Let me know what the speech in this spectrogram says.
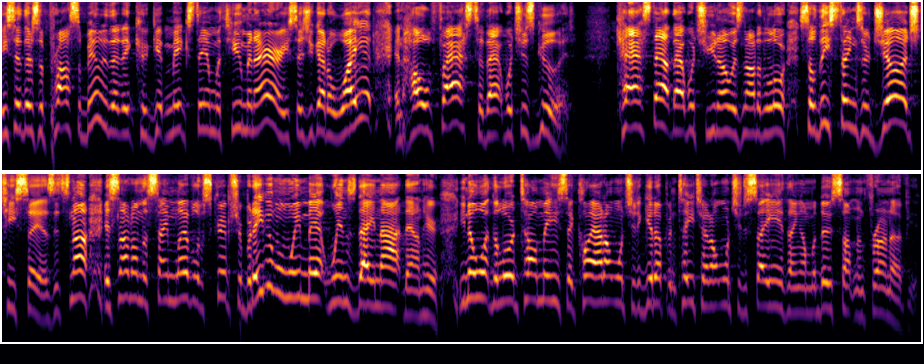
He said there's a possibility that it could get mixed in with human error. He says you got to weigh it and hold fast to that which is good. Cast out that which you know is not of the Lord. So these things are judged, he says. It's not, it's not on the same level of Scripture. But even when we met Wednesday night down here, you know what the Lord told me? He said, Clay, I don't want you to get up and teach. I don't want you to say anything. I'm going to do something in front of you.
